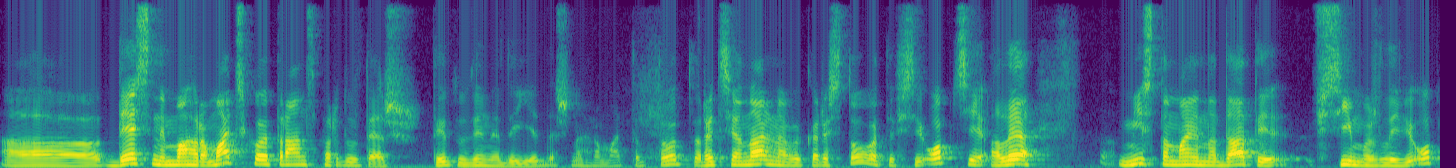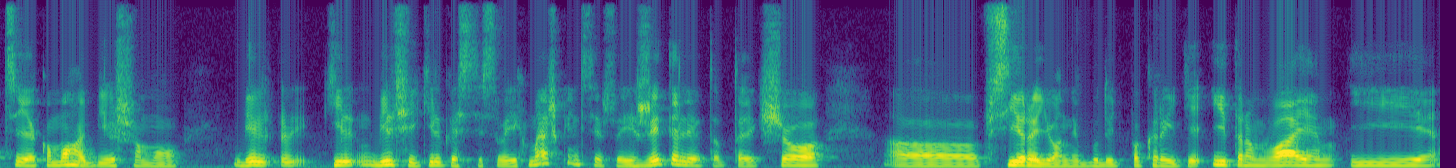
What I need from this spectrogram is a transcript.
А, десь нема громадського транспорту, теж ти туди не доїдеш на громад. Тобто от, раціонально використовувати всі опції, але місто має надати всі можливі опції якомога більшому кіль, більшій кількості своїх мешканців, своїх жителів. Тобто, якщо е, всі райони будуть покриті і трамваєм, і е,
